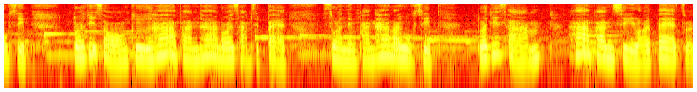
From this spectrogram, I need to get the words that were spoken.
1,560 ตัวที่ 2 คือ 5,538 ส่วน 1,560 ตัวที่ 3 5,408 ส่วน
